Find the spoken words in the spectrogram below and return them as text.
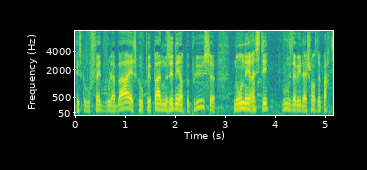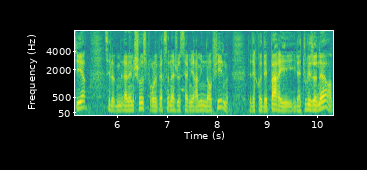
Qu'est-ce que vous faites vous là-bas? Est-ce que vous pouvez pas nous aider un peu plus? Nous, on est restés. Vous, vous avez eu la chance de partir. C'est la même chose pour le personnage de Samir Amin dans le film. C'est-à-dire qu'au départ, il, a tous les honneurs.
